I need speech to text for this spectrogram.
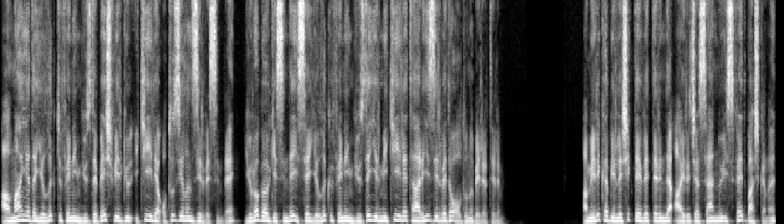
Almanya'da yıllık tüfenin %5,2 ile 30 yılın zirvesinde, Euro bölgesinde ise yıllık üfenin %22 ile tarihi zirvede olduğunu belirtelim. Amerika Birleşik Devletleri'nde ayrıca St. Louis Fed Başkanı,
